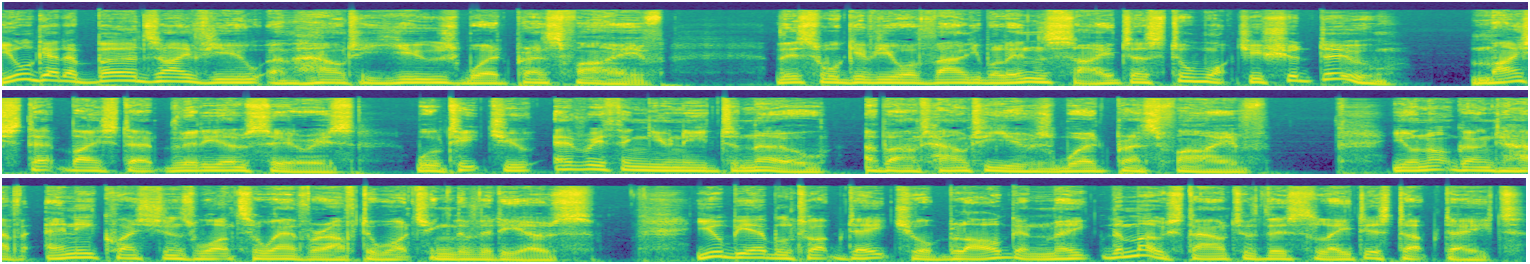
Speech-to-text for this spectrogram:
you'll get a bird's eye view of how to use WordPress 5. This will give you a valuable insight as to what you should do. My step-by-step -step video series will teach you everything you need to know about how to use WordPress 5. You're not going to have any questions whatsoever after watching the videos. You'll be able to update your blog and make the most out of this latest update.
